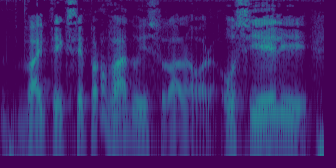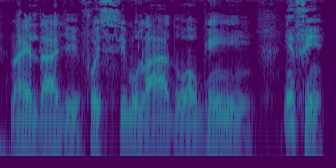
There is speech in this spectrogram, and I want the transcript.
vai ter que ser provado isso lá na hora. Ou se ele, na realidade, foi simulado, alguém. Enfim,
